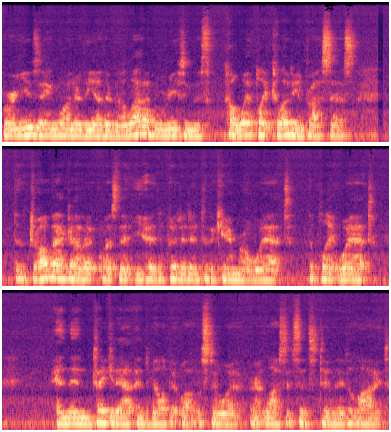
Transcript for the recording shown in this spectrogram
were using one or the other, but a lot of them were using this called wet plate collodion process. The drawback of it was that you had to put it into the camera wet, the plate wet, and then take it out and develop it while it was still wet, or it lost its sensitivity to light.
